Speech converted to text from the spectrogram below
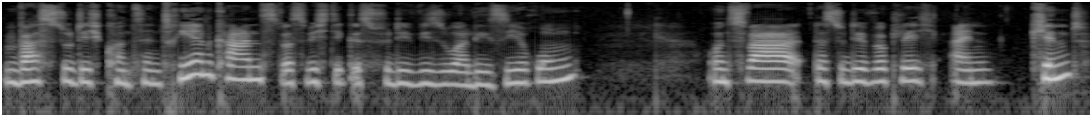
was du dich konzentrieren kannst, was wichtig ist für die Visualisierung. Und zwar, dass du dir wirklich ein Kind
